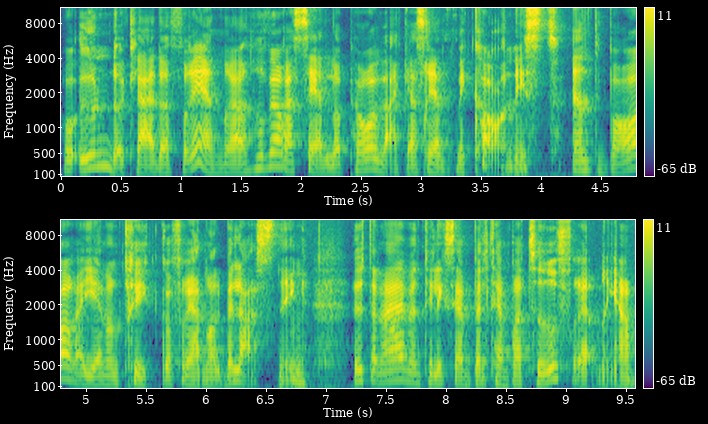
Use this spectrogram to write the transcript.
Och underkläder förändrar hur våra celler påverkas rent mekaniskt, inte bara genom tryck och förändrad belastning, utan även till exempel temperaturförändringar.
